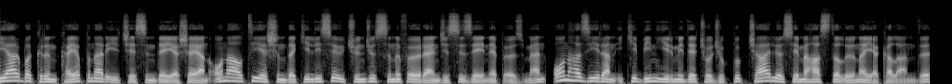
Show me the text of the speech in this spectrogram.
Diyarbakır'ın Kayapınar ilçesinde yaşayan 16 yaşındaki lise 3. sınıf öğrencisi Zeynep Özmen, 10 Haziran 2020'de çocukluk çağ lösemi hastalığına yakalandı.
